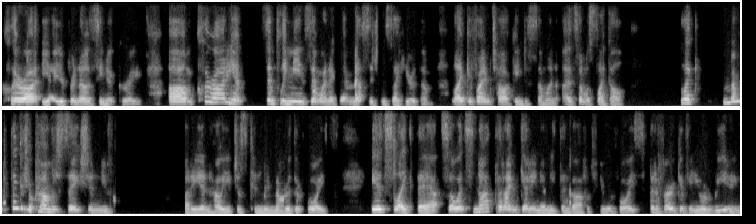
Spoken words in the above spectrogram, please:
Clara, yeah, you're pronouncing it great. Um, clairaudient simply means that when I get messages, I hear them. Like if I'm talking to someone, uh, it's almost like I'll, like, remember, think of a conversation you've and how you just can remember their voice. It's like that. So it's not that I'm getting anything off of your voice, but if I were giving you a reading,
